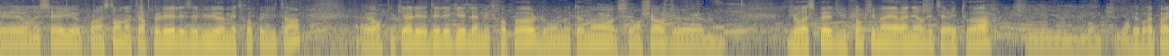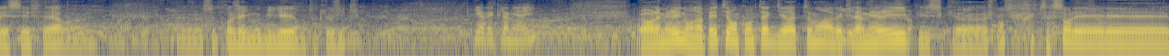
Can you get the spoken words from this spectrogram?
et on essaye pour l'instant d'interpeller les élus euh, métropolitains, euh, en tout cas les délégués de la métropole, dont notamment ceux en charge du respect du plan climat air énergie territoire, qui ne devrait pas laisser faire euh, ce projet immobilier en toute logique. Et avec la mairie? Alors la mairie, nous, on n'a pas été en contact directement avec la mairie, puisque euh, je pense que de toute façon les,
